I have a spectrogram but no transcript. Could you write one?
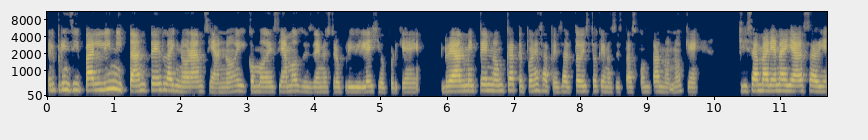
el principal limitante es la ignorancia, ¿no? Y como decíamos, desde nuestro privilegio, porque realmente nunca te pones a pensar todo esto que nos estás contando, ¿no? Que quizá Mariana ya sabía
